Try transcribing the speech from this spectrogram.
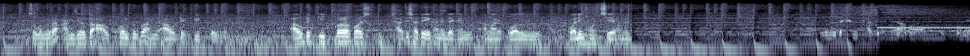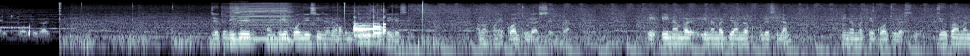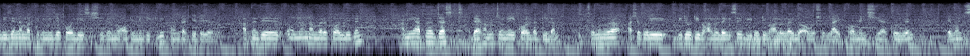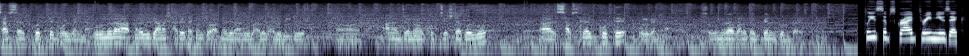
সো বন্ধুরা, আমি যেহেতু আউট কল করব, আমি আউটে ক্লিক করব। আউটে ক্লিক করার পর সাথে সাথে এখানে দেখেন আমার কল কলিং হচ্ছে এখন। যেহেতু নিজের ফোন থেকে কল দিয়েছি, যেন অটোমেটিক গেছে। আমার ফোনে কল চলে আসছে একটা। এই নাম্বার এই নাম্বার দিয়ে আমরা খুলেছিলাম। এই নাম্বার থেকে কল চলে আসছে। যেহেতু আমার নিজের নাম্বার থেকে নিজে কল দিয়েছি, সেজন্য অটোমেটিকলি ফোনটা কেটে গেল। আপনাদের অন্য নাম্বারে কল দিবেন। আমি আপনার জাস্ট দেখানোর জন্য এই কলটা দিলাম। তো বন্ধুরা, আশা করি ভিডিওটি ভালো লেগেছে। ভিডিওটি ভালো লাগলে অবশ্যই লাইক কমেন্ট শেয়ার করবেন এবং সাবস্ক্রাইব করতে ভুলবেন না। তো বন্ধুরা, আপনারা যদি আমার সাথে থাকেন, তো আপনাদের আমি ভালো ভালো ভিডিও আনার জন্য খুব চেষ্টা করব। আর সাবস্ক্রাইব করতে ভুলবেন না। সো বন্ধুরা, ভালো থাকবেন। Good bye Please subscribe 3 Music.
